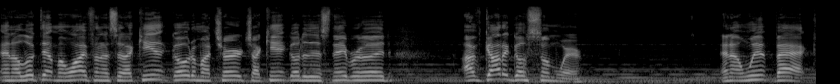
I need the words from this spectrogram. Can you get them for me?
and I looked at my wife and I said, I can't go to my church. I can't go to this neighborhood. I've got to go somewhere. And I went back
